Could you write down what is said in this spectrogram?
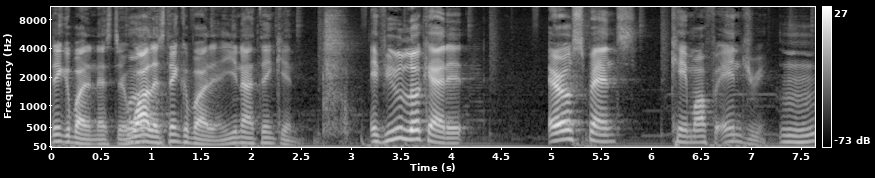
Think about it, Nestor. What? Wallace, think about it. You're not thinking. If you look at it, Errol Spence came off an injury. Mm-hmm.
